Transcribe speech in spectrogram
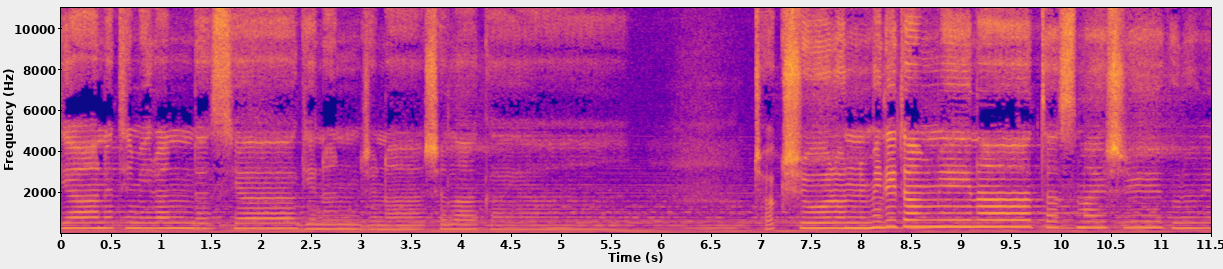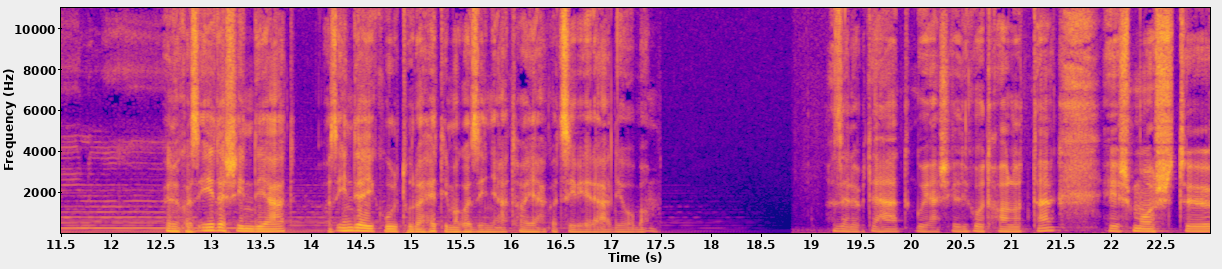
ज्ञानतिमिरन्दस्य ज्ञानञ्जनशलाकया चक्षुरुन्मिलितं येन तस्मै श्रीगुरुवे नमः Önök az Édes Indiát, az indiai kultúra heti magazinját hallják a civil rádióban. Az előbb tehát Gulyás Ildikót hallották, és most ö,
